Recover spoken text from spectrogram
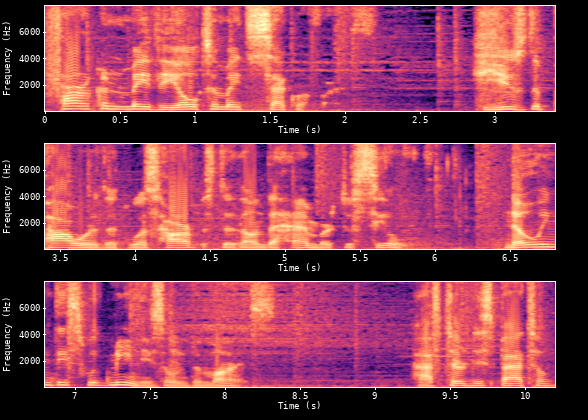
Farcon made the ultimate sacrifice. He used the power that was harvested on the hammer to seal it, knowing this would mean his own demise. After this battle,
